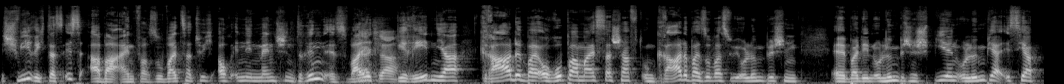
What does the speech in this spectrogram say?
ist schwierig. Das ist aber einfach so, weil es natürlich auch in den Menschen drin ist. Weil ja, wir reden ja gerade bei Europameisterschaft und gerade bei sowas wie Olympischen, äh, bei den Olympischen Spielen, Olympia ist ja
